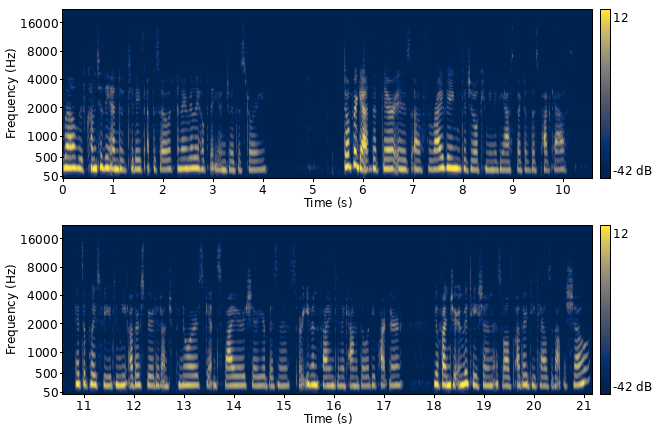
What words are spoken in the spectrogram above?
Well, we've come to the end of today's episode, and I really hope that you enjoyed the story. Don't forget that there is a thriving digital community aspect of this podcast. It's a place for you to meet other spirited entrepreneurs, get inspired, share your business, or even find an accountability partner. You'll find your invitation as well as other details about the show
